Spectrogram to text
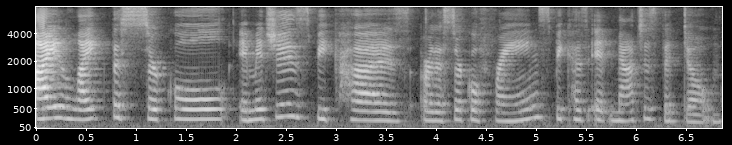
I like the circle images because, or the circle frames because it matches the dome.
